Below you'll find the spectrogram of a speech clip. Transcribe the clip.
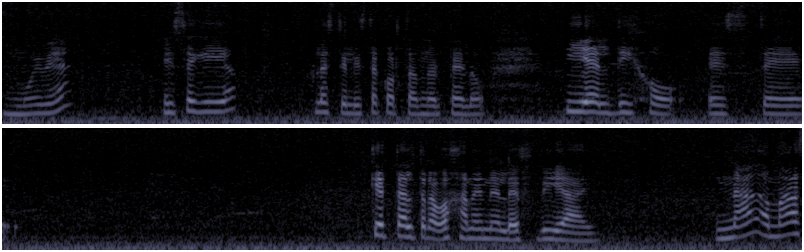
Muy bien. Y seguía la estilista cortando el pelo. Y él dijo, este, ¿qué tal trabajar en el FBI? Nada más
